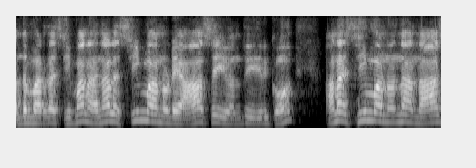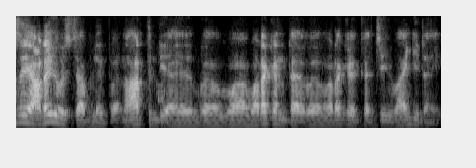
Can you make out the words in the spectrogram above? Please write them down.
அந்த மாதிரி தான் சீமான். அதனால சீமானுடைய ஆசை வந்து இருக்கும். ஆனா சீமான் வந்து அந்த ஆசையை அடகு வச்சிட்டாப்ல இப்ப. நார்த் இந்தியா இப்ப வடக்கன் வடக்கு கட்சி வாங்கிட்டாங்க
